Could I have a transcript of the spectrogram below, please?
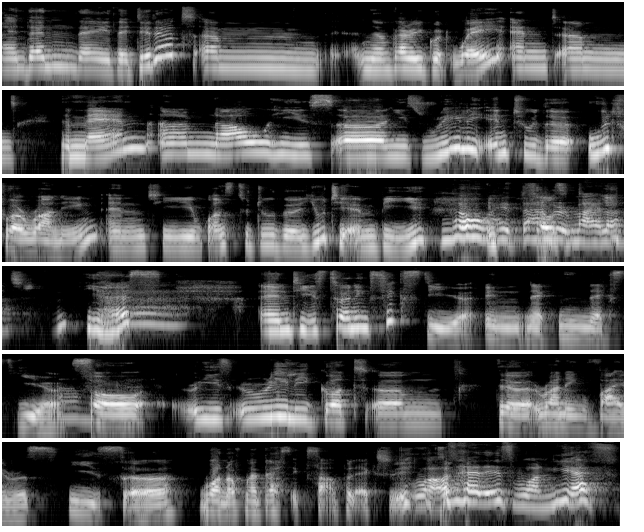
and then they, they did it um, in a very good way. And um, the man um, now he's uh, he's really into the ultra running and he wants to do the UTMB. No, the hundred miler. Yes, and he is turning sixty in ne- next year. Oh so he's really got. Um, the running virus. He's uh, one of my best example, actually. Well, that is one, yes.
